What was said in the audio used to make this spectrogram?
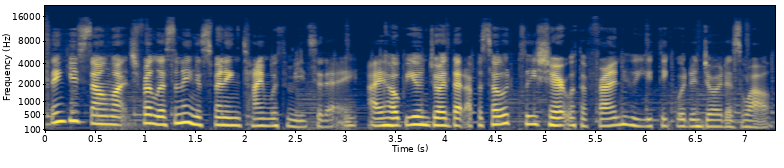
Thank you so much for listening and spending time with me today. I hope you enjoyed that episode. Please share it with a friend who you think would enjoy it as well.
